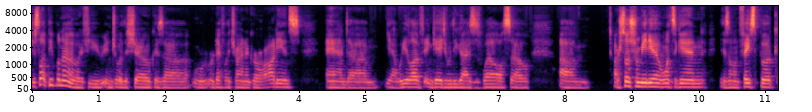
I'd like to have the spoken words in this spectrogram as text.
Just let people know if you enjoy the show because uh, we're, we're definitely trying to grow our audience. And um, yeah, we love engaging with you guys as well. So um, our social media, once again, is on Facebook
